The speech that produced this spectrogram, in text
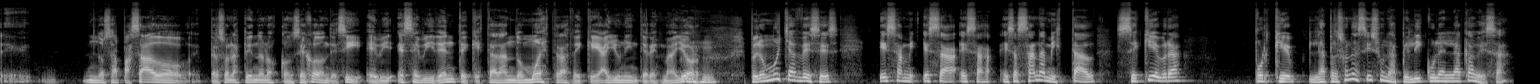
eh, nos ha pasado personas pidiéndonos consejos donde sí, es evidente que está dando muestras de que hay un interés mayor, pero muchas veces esa, esa, esa, esa sana amistad se quiebra porque la persona se hizo una película en la cabeza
